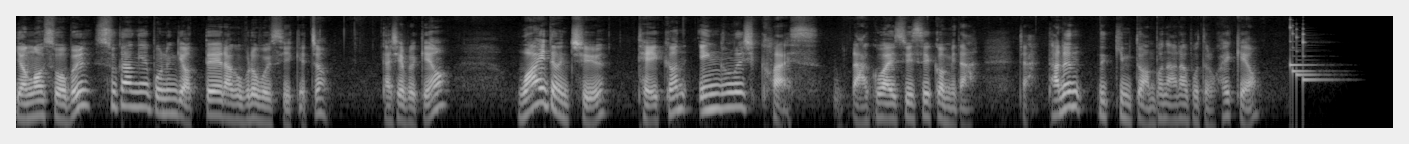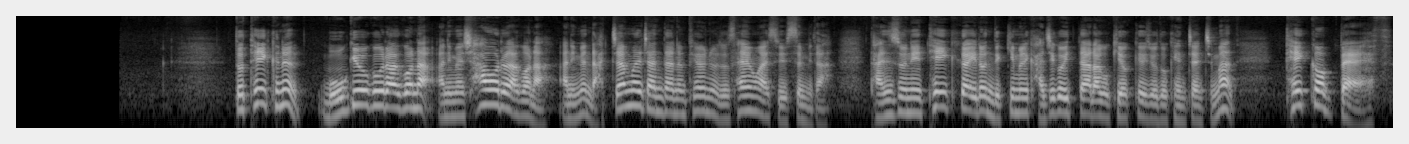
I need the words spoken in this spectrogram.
영어 수업을 수강해 보는 게 어때? 라고 물어볼 수 있겠죠? 다시 해볼게요. Why don't you take an English class? 라고 할 수 있을 겁니다. 자, 다른 느낌도 한번 알아보도록 할게요. 또 take는 목욕을 하거나 아니면 샤워를 하거나 아니면 낮잠을 잔다는 표현으로도 사용할 수 있습니다. 단순히 take가 이런 느낌을 가지고 있다라고 기억해 줘도 괜찮지만 take a bath,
